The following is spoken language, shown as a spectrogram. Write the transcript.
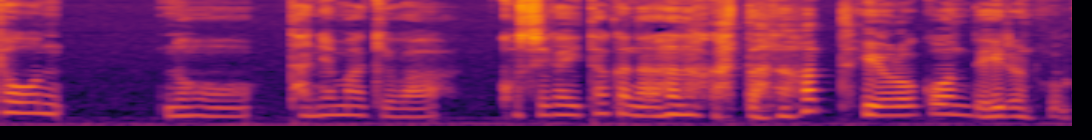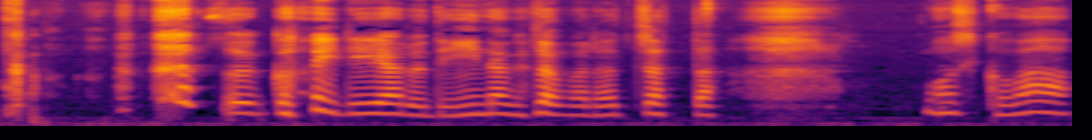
今日の種まきは腰が痛くならなかったなって喜んでいるのか すっごいリアルで言いながら笑っちゃったもしくは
